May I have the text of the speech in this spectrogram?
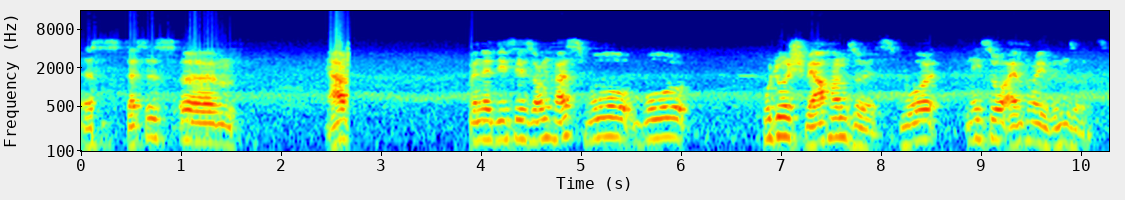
Das ist, das ist, ähm, ja, wenn du die Saison hast, wo, wo, wo du es schwer haben sollst, wo nicht so einfach gewinnen sollst.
